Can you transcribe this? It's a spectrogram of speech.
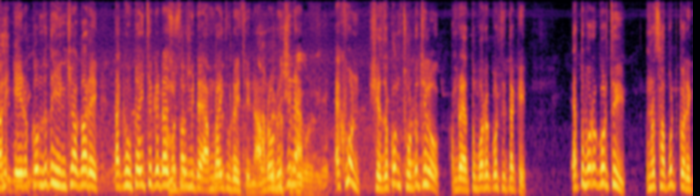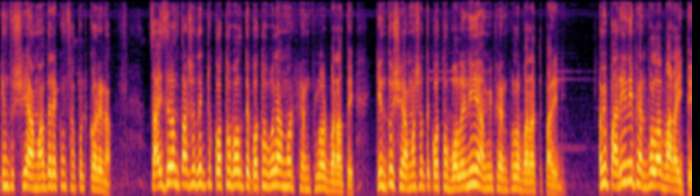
মানে এরকম যদি হিংসা করে তাকে উঠাইছে কেটা সোশ্যাল মিডিয়ায় আমরাই তো উঠাইছি। না আমরা উঠাইছি না। এখন সে যখন ছোট ছিল আমরা এত বড় করছি তাকে। এত বড় করছি আমরা সাপোর্ট করে কিন্তু সে আমাদের এখন সাপোর্ট করে না। চাইছিলাম তার সাথে একটু কথা বলতে কথা বলে আমার ফ্যান ফলোয়ার বাড়াতে। কিন্তু সে আমার সাথে কথা বলেনি আমি ফ্যান ফলোয়ার বাড়াতে পারিনি। আমি পারিনি ফ্যান ফলোয়ার বাড়াইতে।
